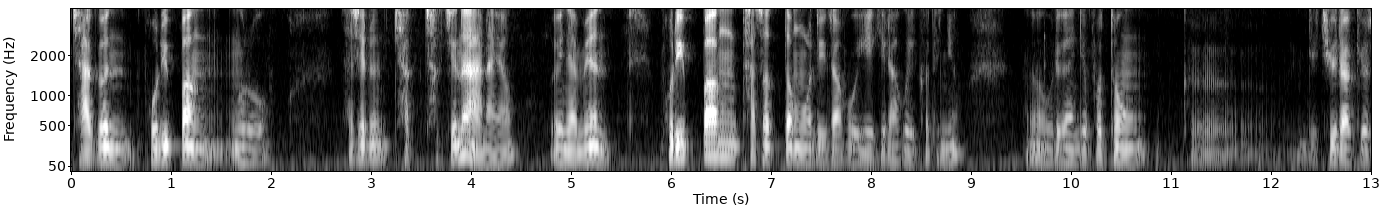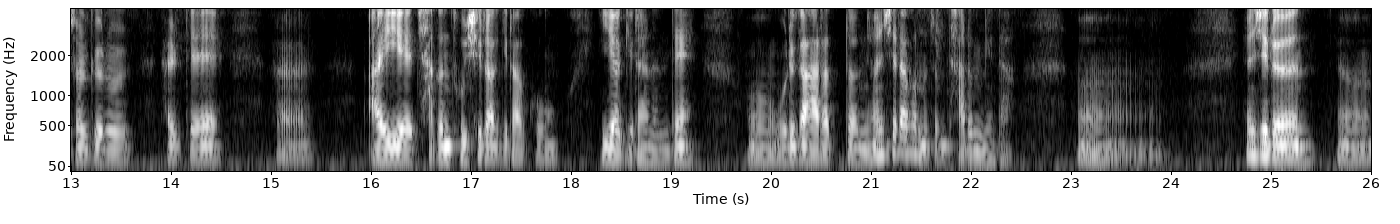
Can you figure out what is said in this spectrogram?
작은 보리빵으로 사실은 작, 작지는 않아요. 왜냐하면 보리빵 다섯 덩어리라고 얘기를 하고 있거든요. 어, 우리가 이제 보통 그 이제 주일학교 설교를 할때 어, 아이의 작은 도시락이라고 이야기를 하는데 어, 우리가 알았던 현실하고는 좀 다릅니다. 어, 현실은 어,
